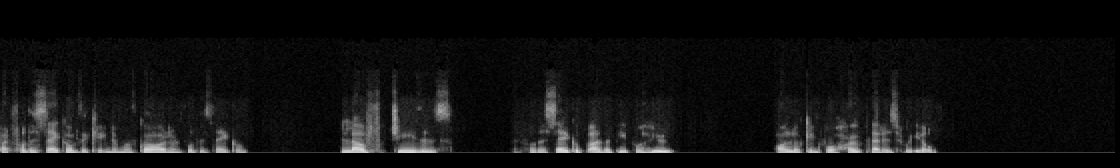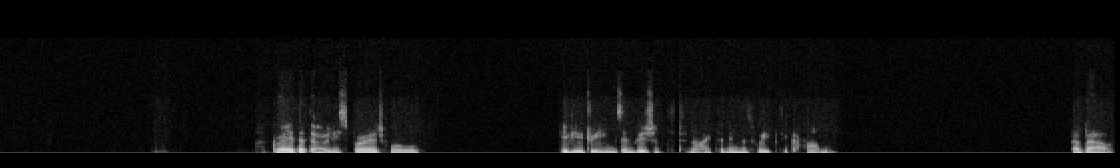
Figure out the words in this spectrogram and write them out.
but for the sake of the kingdom of God and for the sake of love for Jesus and for the sake of other people who are looking for hope that is real. I pray that the Holy Spirit will give you dreams and visions tonight and in this week to come about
